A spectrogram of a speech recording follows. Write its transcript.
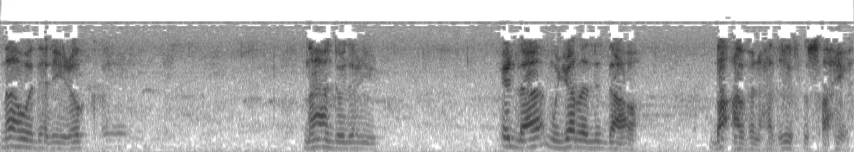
ما هو دليلك؟ ما عنده دليل. إلا مجرد الدعوة. ضعف الحديث الصحيح.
